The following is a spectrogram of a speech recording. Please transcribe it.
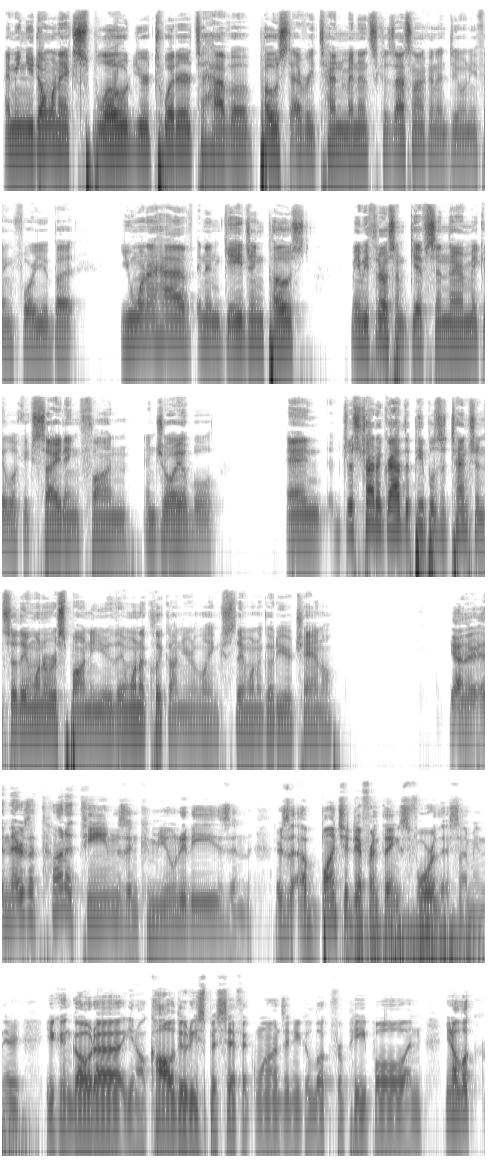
I mean, you don't want to explode your Twitter to have a post every 10 minutes because that's not going to do anything for you. But you want to have an engaging post, maybe throw some GIFs in there, make it look exciting, fun, enjoyable, and just try to grab the people's attention so they want to respond to you. They want to click on your links, they want to go to your channel. Yeah, and there's a ton of teams and communities, and there's a bunch of different things for this. I mean, there you can go to you know Call of Duty specific ones, and you can look for people, and you know look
